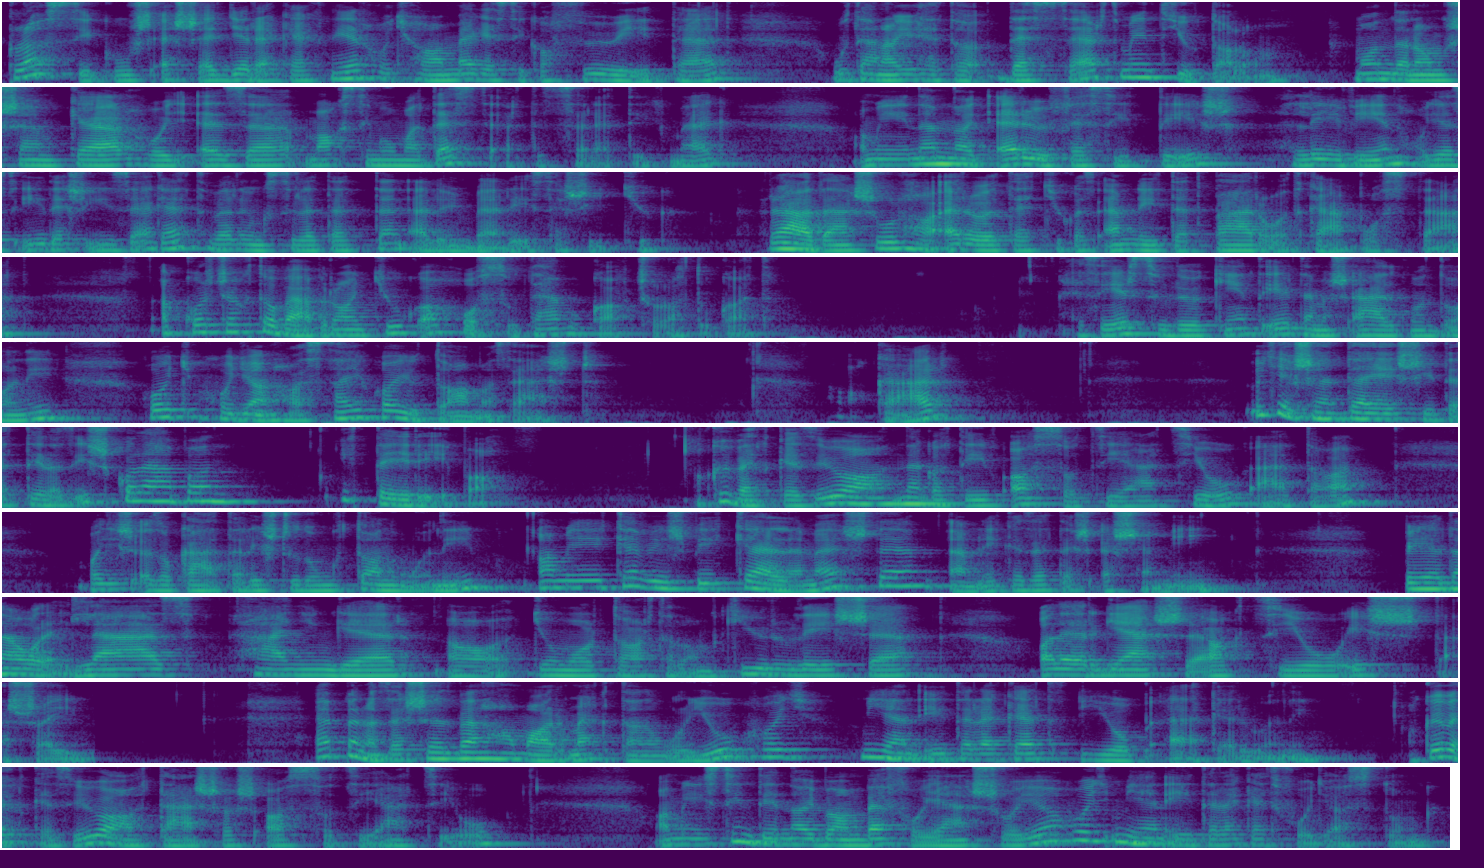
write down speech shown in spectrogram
Klasszikus eset gyerekeknél, hogyha megeszik a főételt, utána jöhet a desszert, mint jutalom. Mondanom sem kell, hogy ezzel maximum a desszertet szeretik meg, ami nem nagy erőfeszítés, lévén, hogy az édes ízeket velünk születetten előnyben részesítjük. Ráadásul, ha erőltetjük az említett párolt káposztát, akkor csak tovább rontjuk a hosszú távú kapcsolatukat. Ezért szülőként érdemes átgondolni, hogy hogyan használjuk a jutalmazást. Akár ügyesen teljesítettél az iskolában, itt egy répa. A következő a negatív asszociációk által, vagyis azok által is tudunk tanulni, ami kevésbé kellemes, de emlékezetes esemény. Például egy láz, hányinger, a gyomortartalom kiürülése, allergiás reakció és társai. Ebben az esetben hamar megtanuljuk, hogy milyen ételeket jobb elkerülni. A következő a társas asszociáció, ami szintén nagyban befolyásolja, hogy milyen ételeket fogyasztunk.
